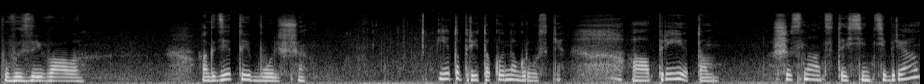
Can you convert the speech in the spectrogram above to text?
повызревала, а где-то и больше. И это при такой нагрузке. А при этом 16 сентября,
